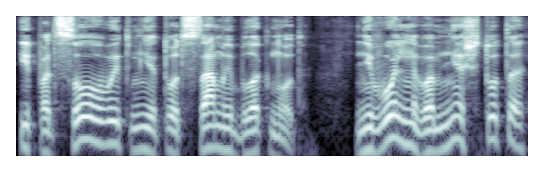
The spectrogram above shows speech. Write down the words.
и подсовывает мне тот самый блокнот. Невольно во мне что-то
